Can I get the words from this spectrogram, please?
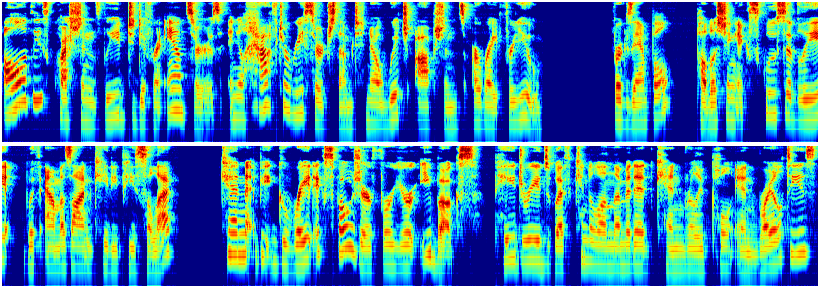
All of these questions lead to different answers, and you'll have to research them to know which options are right for you. For example, publishing exclusively with Amazon KDP Select can be great exposure for your ebooks. Page reads with Kindle Unlimited can really pull in royalties,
